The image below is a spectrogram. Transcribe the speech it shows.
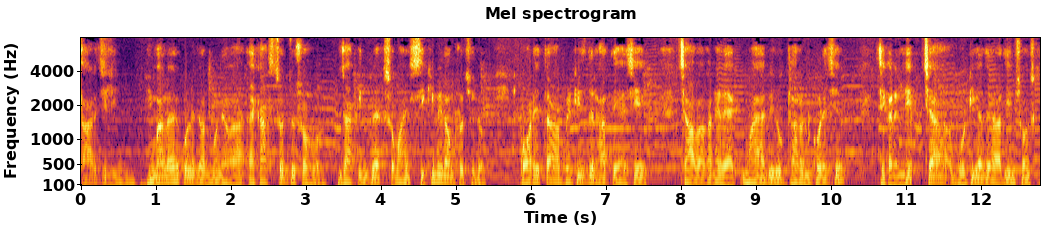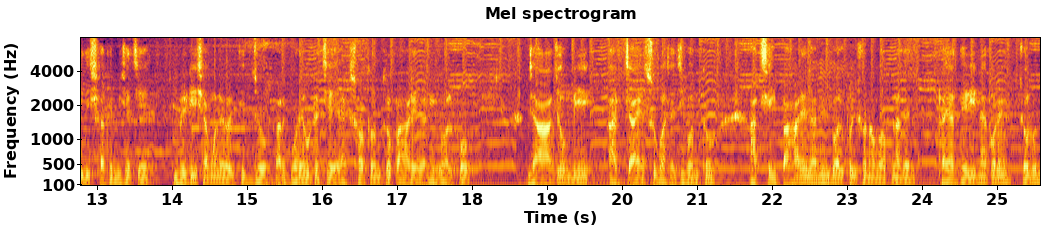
দার্জিলিং হিমালয়ের কোলে জন্ম নেওয়া এক আশ্চর্য শহর, যা কিন্তু এক সময় সিকিমের অংশ ছিল। পরে তা ব্রিটিশদের হাতে এসে চা বাগানের এক মায়াবী রূপ ধারণ করেছে, যেখানে লেপচা, ভুটিয়াদের আদিম সংস্কৃতির সাথে মিশেছে ব্রিটিশ আমলের ঐতিহ্য আর গড়ে উঠেছে এক স্বতন্ত্র পাহাড়ি রানীর গল্প, যা আজও মেঘ আর চায়ের সুবাসে জীবন্ত। আর সেই পাহাড়ের রানীর গল্পই শোনাবো আপনাদের, তাই আর দেরি না করে চলুন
